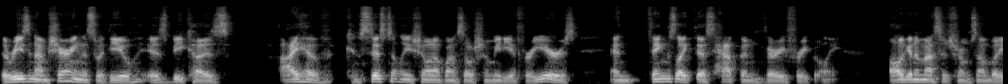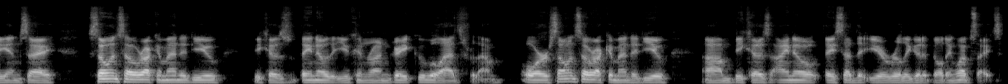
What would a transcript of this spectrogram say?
The reason I'm sharing this with you is because I have consistently shown up on social media for years, and things like this happen very frequently. I'll get a message from somebody and say, so and so recommended you because they know that you can run great Google ads for them, or so and so recommended you um, because I know they said that you're really good at building websites.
